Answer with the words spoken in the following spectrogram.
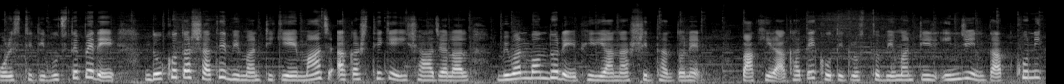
পরিস্থিতি বুঝতে পেরে দক্ষতার সাথে বিমানটিকে মাঝ আকাশ থেকেই শাহজালাল বিমানবন্দরে ফিরিয়ে আনার সিদ্ধান্ত নেন। পাখির আঘাতে ক্ষতিগ্রস্ত বিমানটির ইঞ্জিন তাৎক্ষণিক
